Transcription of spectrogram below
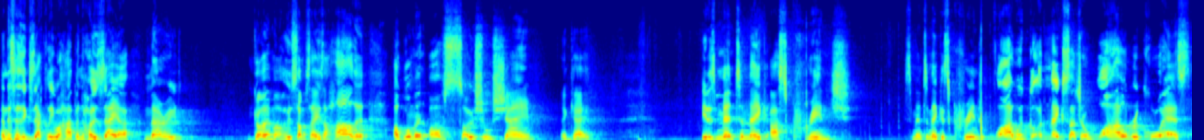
And this is exactly what happened. Hosea married Gomer, who some say is a harlot, a woman of social shame. Okay? It is meant to make us cringe. It's meant to make us cringe. Why would God make such a wild request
